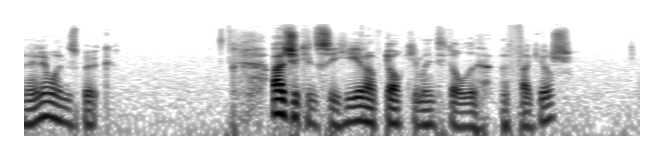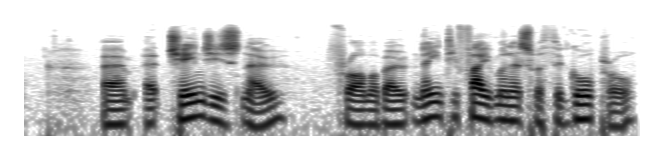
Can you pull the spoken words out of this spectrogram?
in anyone's book. As you can see here I've documented all the, the figures. Um, it changes now from about 95 minutes with the GoPro,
